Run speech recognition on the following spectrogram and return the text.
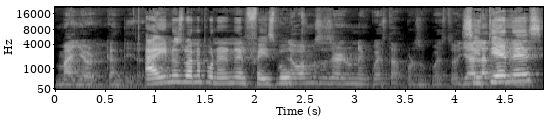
Mayor cantidad. Ahí nos van a poner en el Facebook. Lo vamos a hacer en una encuesta, por supuesto. Ya si tienes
